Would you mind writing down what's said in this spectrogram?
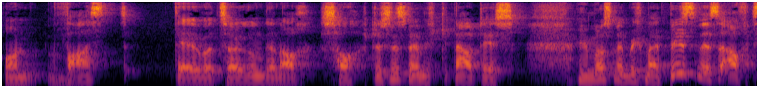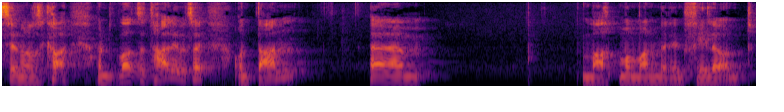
und warst der Überzeugung danach, so, das ist nämlich genau das. Ich muss nämlich mein Business aufziehen und, kann, und war total überzeugt. Und dann ähm, macht man manchmal den Fehler und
